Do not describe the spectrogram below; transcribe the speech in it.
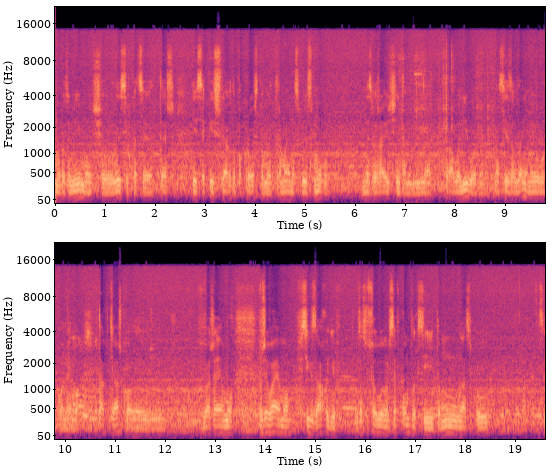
Ми розуміємо, що Лисівка це теж є якийсь шлях до Покровська. Ми тримаємо свою смугу, незважаючи там на право-ліво. У нас є завдання, ми його виконуємо. Так тяжко, але вважаємо, вживаємо всіх заходів, застосовуємо все в комплексі, і тому у нас це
